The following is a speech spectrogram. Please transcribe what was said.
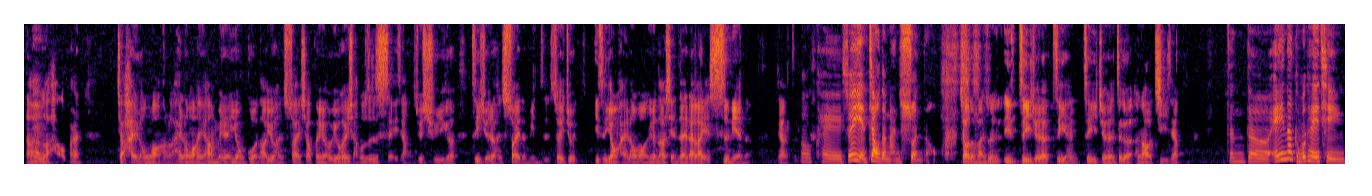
然后想说嗯。好，不然叫海龙王好了，海龙王也好像没人用过，然后又很帅，小朋友又会想说这是谁，这样就取一个自己觉得很帅的名字，所以就一直用海龙王，用到现在大概也四年了，这样子。OK，所以也叫的蛮顺的哦。叫的蛮顺，一自己觉得自己很自己觉得这个很好记，这样。真的，哎，那可不可以请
